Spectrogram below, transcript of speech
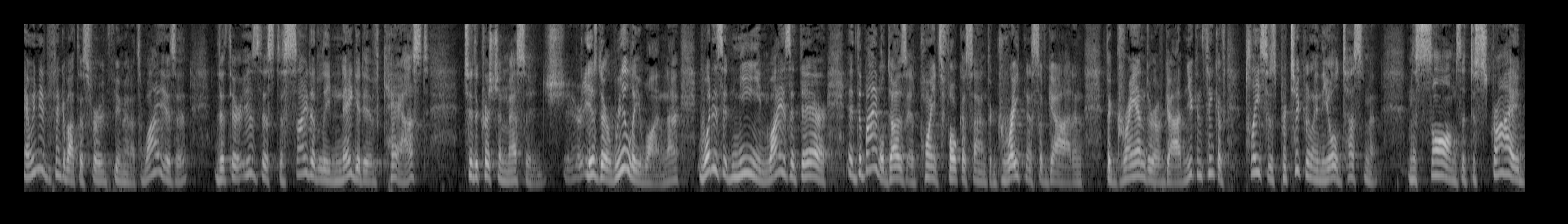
And we need to think about this for a few minutes. Why is it that there is this decidedly negative cast to the Christian message? Is there really one? Uh, what does it mean? Why is it there? The Bible does, at points, focus on the greatness of God and the grandeur of God. And you can think of places, particularly in the Old Testament, in the Psalms, that describe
